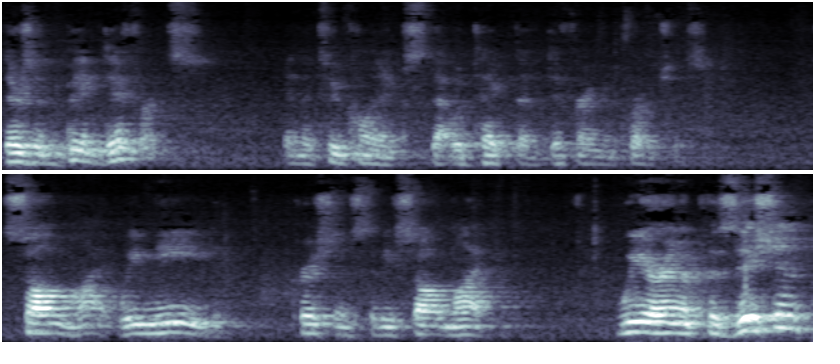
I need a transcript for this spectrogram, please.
There's a big difference in the two clinics that would take the differing approaches. Salt and light. We need Christians to be salt and light. We are in a position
